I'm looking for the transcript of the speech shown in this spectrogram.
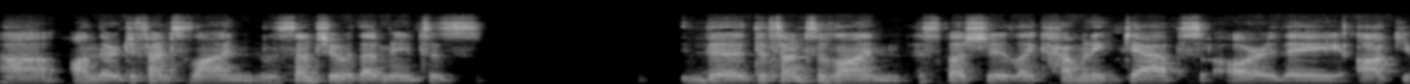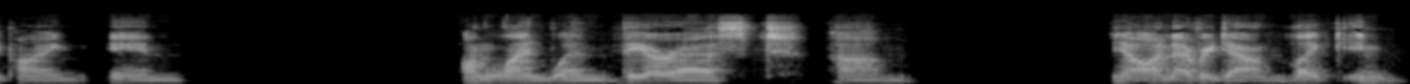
uh, on their defensive line. And essentially, what that means is the defensive line, especially like how many gaps are they occupying in on the line when they are asked, um, you know, on every down. Like in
